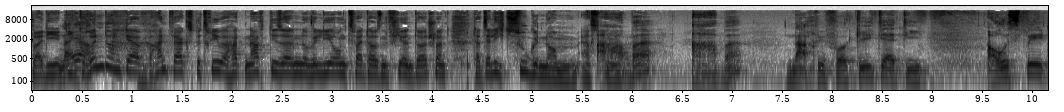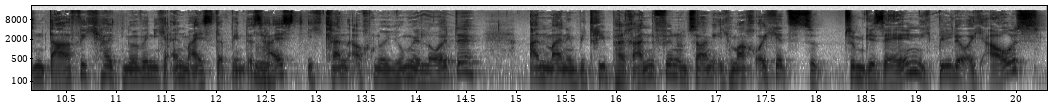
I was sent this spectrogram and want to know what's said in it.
Weil die, naja. die Gründung der Handwerksbetriebe hat nach dieser Novellierung 2004 in Deutschland tatsächlich zugenommen erstmal. Aber, aber nach wie vor gilt ja die Ausbilden darf ich halt nur, wenn ich ein Meister bin. Das mhm. heißt, ich kann auch nur junge Leute an meinen Betrieb heranführen und sagen, ich mache euch jetzt zu, zum Gesellen, ich bilde euch aus.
